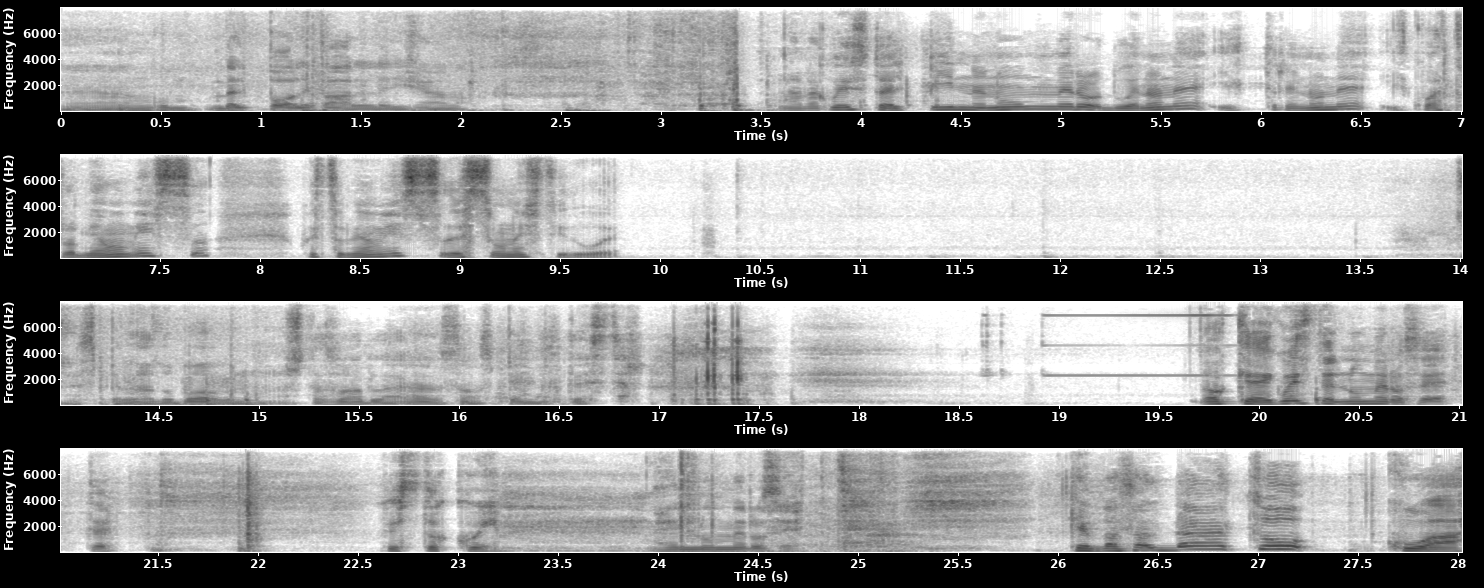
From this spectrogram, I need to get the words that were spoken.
Eh, un bel po' le palle, diciamo. Allora, questo è il pin numero 2 non è, il 3 non è, il 4 l'abbiamo messo, questo abbiamo messo, adesso questi due. Ho spellato poco, sta sulla placa, sto spendo il tester. Ok, questo è il numero 7. Questo qui è il numero 7. Che va saldato qua.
